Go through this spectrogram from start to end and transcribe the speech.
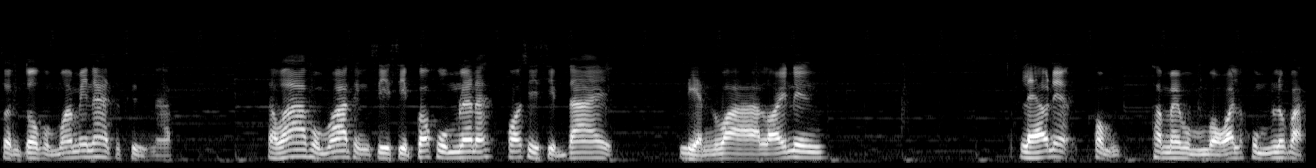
ส่วนตัวผมว่าไม่น่าจะถึงนะครับ แต่ว่าผมว่าถึง 40 ก็คุ้มแล้วนะ เพราะ 40 ได้เหรียญวาร้อยหนึ่งแล้วเนี่ยผมทำไมผมบอกว่าคุ้มหรือเปล่า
